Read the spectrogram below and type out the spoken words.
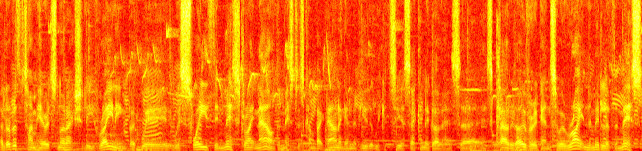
A lot of the time here, it's not actually raining, but we're we're swathed in mist right now. The mist has come back down again. The view that we could see a second ago has uh, has clouded over again. So we're right in the middle of the mist,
